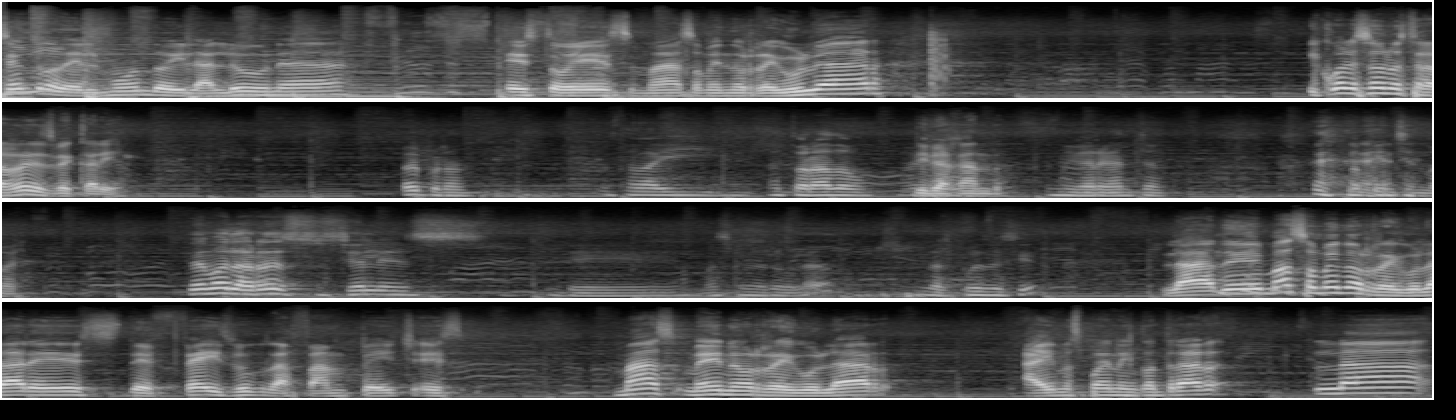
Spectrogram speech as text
Centro del mundo y la luna. Esto es más o menos regular. ¿Y cuáles son nuestras redes, becario? Ay, perdón. Estaba ahí atorado. Divagando. En mi garganta. No piensen mal. Tenemos las redes sociales de más o menos regular. ¿Las puedes decir? La de más o menos regular es de Facebook, la fanpage es más menos regular. Ahí nos pueden encontrar la,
